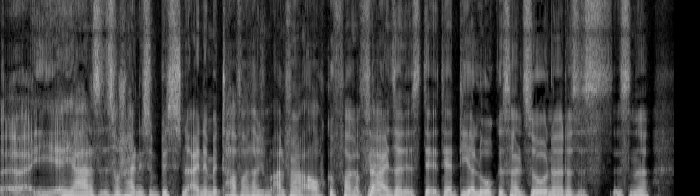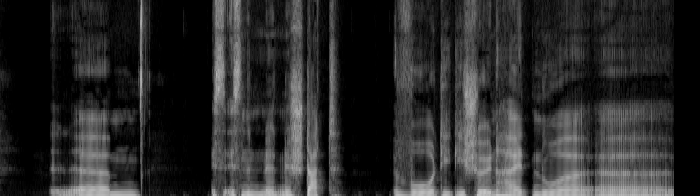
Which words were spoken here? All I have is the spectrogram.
äh, ja, das ist wahrscheinlich so ein bisschen eine Metapher. Das habe ich am Anfang auch gefragt. Auf der Okay. einen Seite ist der, der Dialog ist halt so, ne, das ist, ist eine, ähm, ist, ist eine, eine Stadt, wo die, die Schönheit nur äh,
